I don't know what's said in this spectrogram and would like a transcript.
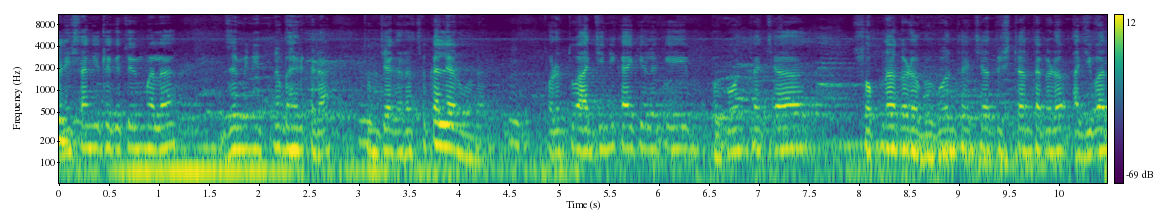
आणि सांगितलं की तुम्ही मला जमिनीतनं बाहेर काढा. तुमच्या घराचं कल्याण होणार. परंतु आजींनी काय केलं की भगवंताच्या स्वप्नाकडं भगवंताच्या दृष्टांताकडं अजिबात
